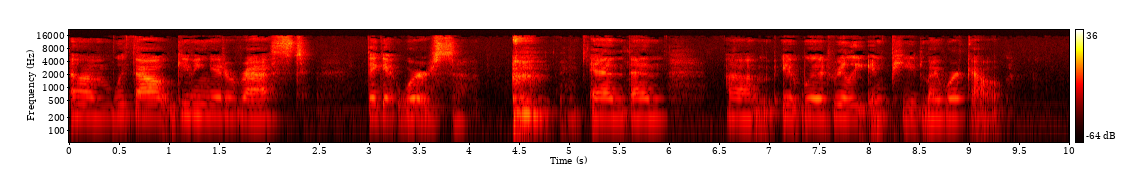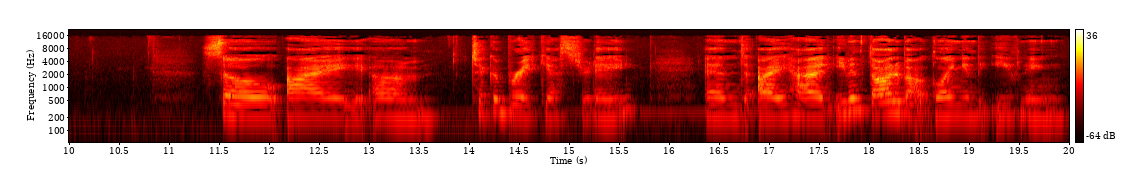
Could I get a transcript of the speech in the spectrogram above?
um, without giving it a rest, they get worse, and then um, it would really impede my workout. So I um, took a break yesterday and I had even thought about going in the evening,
